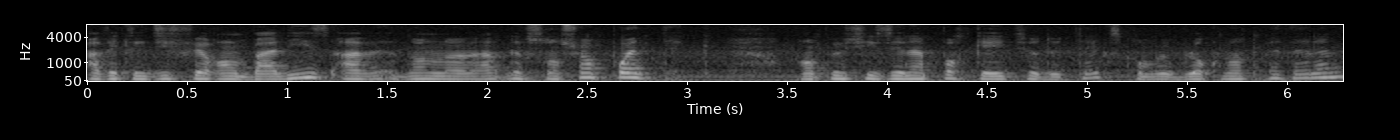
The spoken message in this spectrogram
avec les différentes balises dans l'extension .tex. On peut utiliser n'importe quel éditeur de texte, comme le bloc-notes maintenant,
